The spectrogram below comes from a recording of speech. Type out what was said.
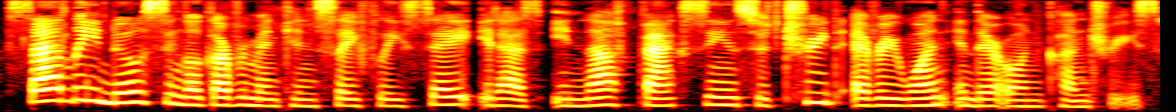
sadly, no single government can safely say it has enough vaccines to treat everyone in their own countries.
